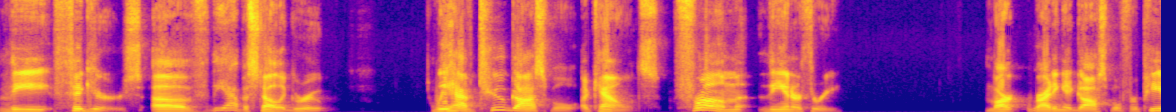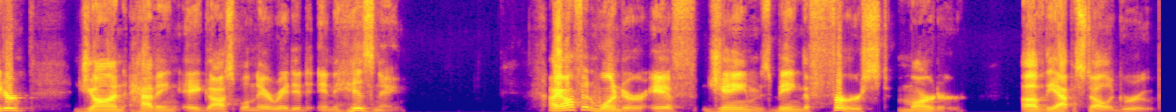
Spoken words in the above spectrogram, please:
the figures of the apostolic group, we have two gospel accounts from the inner three. Mark writing a gospel for Peter, John having a gospel narrated in his name. I often wonder if James, being the first martyr of the apostolic group,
